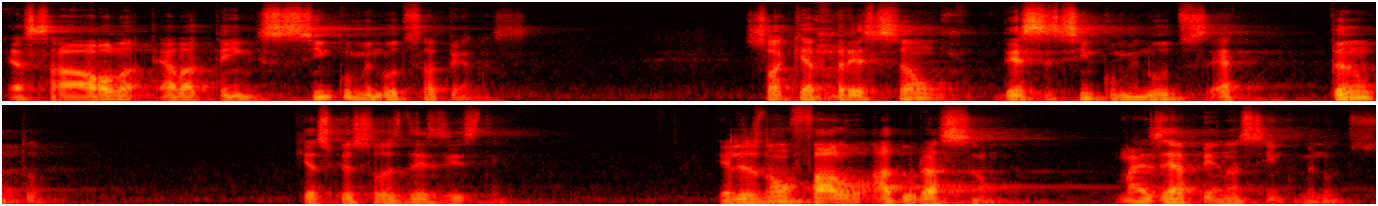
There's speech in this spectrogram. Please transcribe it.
essa aula ela tem cinco minutos apenas. Só que a pressão desses cinco minutos é tanto que as pessoas desistem. Eles não falam a duração, mas é apenas cinco minutos.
